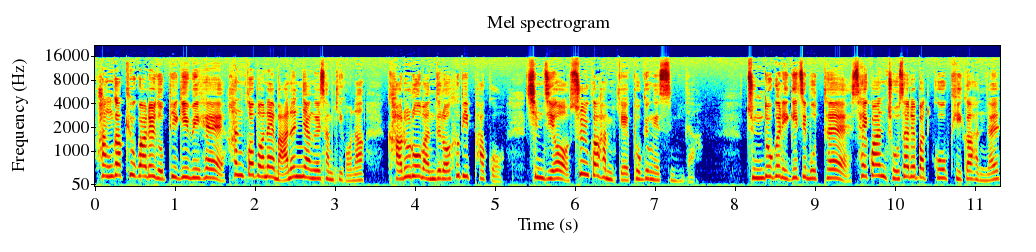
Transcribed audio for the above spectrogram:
환각 효과를 높이기 위해 한꺼번에 많은 양을 삼키거나 가루로 만들어 흡입하고 심지어 술과 함께 복용했습니다. 중독을 이기지 못해 세관 조사를 받고 귀가한 날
